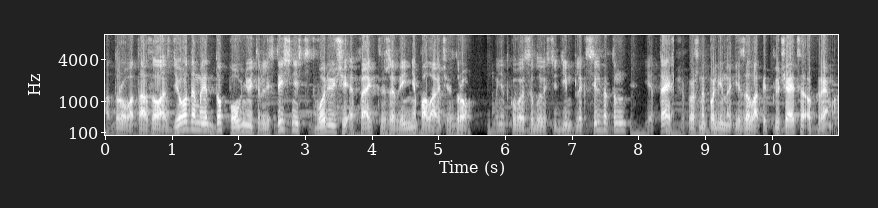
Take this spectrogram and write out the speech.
а дрова та зола з діодами доповнюють реалістичність, створюючи ефект жевріння палаючих дров. Винятковою особливістю Dimplex Silverton є те, що кожне поліно і зола підключається окремо.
